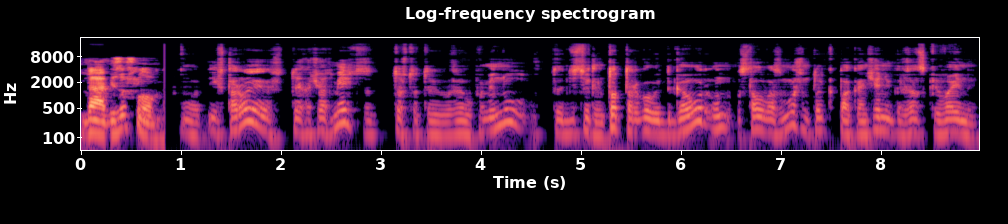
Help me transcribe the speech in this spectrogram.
да, безусловно. Вот. И второе, что я хочу отметить, то, что ты уже упомянул, то действительно тот торговый договор, он стал возможен только по окончанию гражданской войны.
